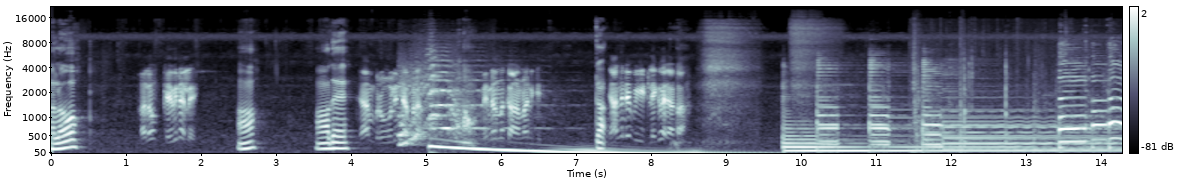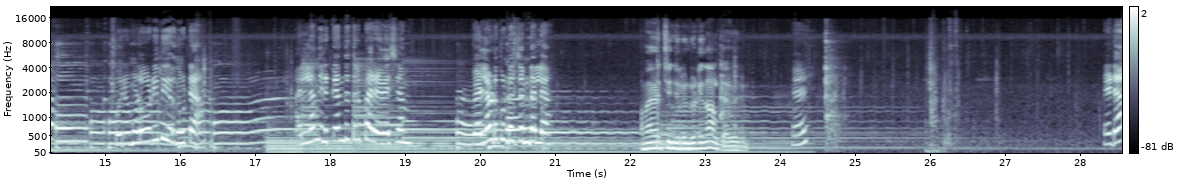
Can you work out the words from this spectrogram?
ഹലോ? ഹലോ കെവിൻ അല്ലേ ആ ആ, അതെ. ഞാൻ ബ്രൂലിന്റെ ഫ്രണ്ട് നിന്നെ ഒന്ന് കാണണം എനിക്ക്. ഞാൻ നിന്റെ വീട്ടിലേക്ക് വരാട്ടാ. കുരുമുളക് പൊടി തീർന്നു കൂട്ടാ അല്ല നിനക്ക് എന്താ ഇത്ര പരവേശം? വെള്ളം അവിടെ കൊണ്ടുവച്ചിട്ടുണ്ടല്ലോ അമ്മ ചിഞ്ചലുന്റെ കൂടി ആൾക്കാർ വരും. എടാ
